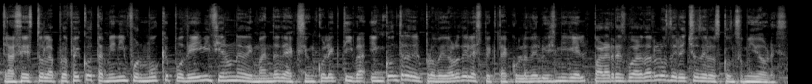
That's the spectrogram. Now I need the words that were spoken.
Tras esto, la Profeco también informó que podría iniciar una demanda de acción colectiva en contra del proveedor del espectáculo de Luis Miguel para resguardar los derechos de los consumidores.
